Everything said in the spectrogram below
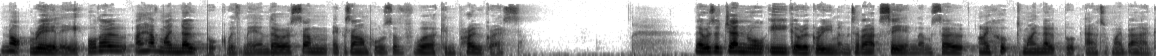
Not really, although I have my notebook with me and there are some examples of work in progress. There was a general eager agreement about seeing them, so I hooked my notebook out of my bag.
